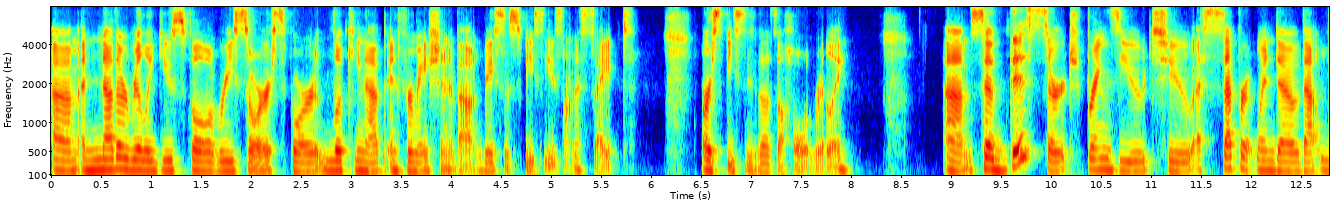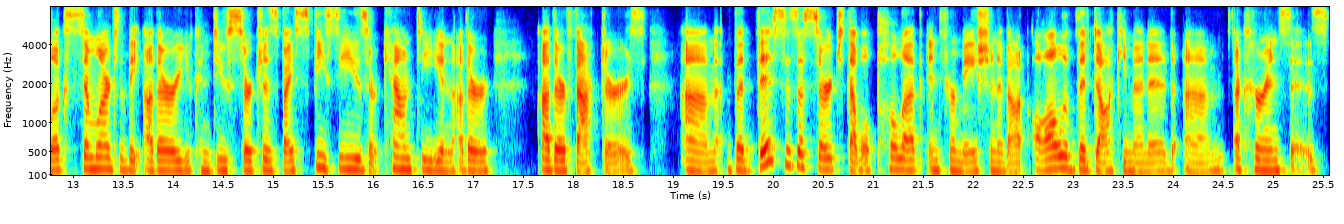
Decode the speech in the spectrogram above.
um, another really useful resource for looking up information about invasive species on a site or species as a whole, really. Um, so this search brings you to a separate window that looks similar to the other. You can do searches by species or county and other, other factors. Um, but this is a search that will pull up information about all of the documented um, occurrences,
